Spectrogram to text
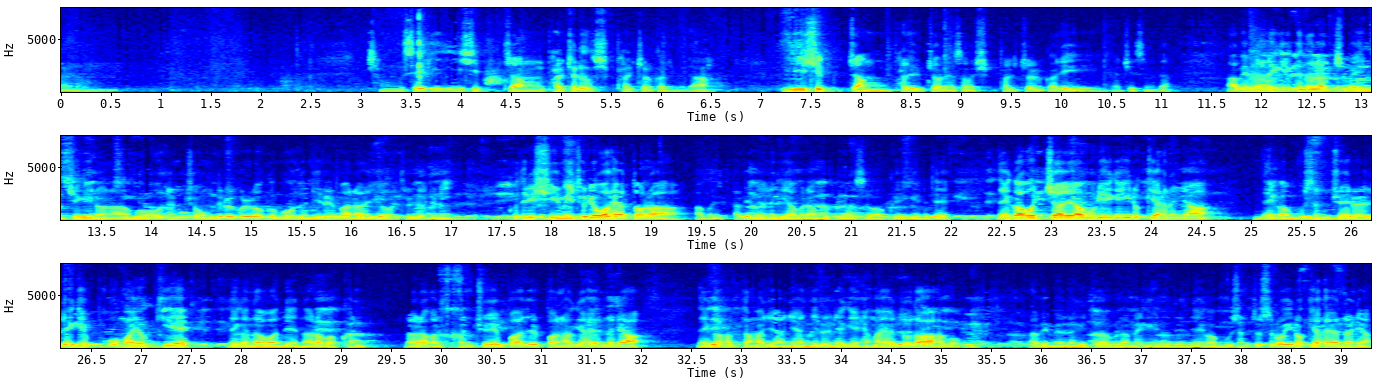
음. 창세기 20장 8절에서 18절까지입니다. 20장 8절에서 18절까지 같이 있습니다. 아비멜렉이 그날 아침에 일찍 일어나 모든 종들을 불러 그 모든 일을 말하여 들려주니 그들이 심히 두려워하였더라. 아비- 아비멜렉이 아브라함을 불러서 그에게 이르되 내가 어찌하여 우리에게 이렇게 하느냐 내가 무슨 죄를 내게 범하였기에 내가 나와 내 나라가 큰 나라가 큰 죄에 빠질 뻔하게 하였느냐? 내가 합당하지 아니한 일을 내게 행하였도다 하고 아비멜렉이 또 아브라함에게 이르되 내가 무슨 뜻으로 이렇게 하였느냐?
